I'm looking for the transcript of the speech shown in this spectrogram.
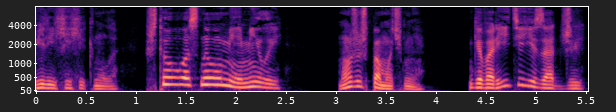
Вилли хихикнула. «Что у вас на уме, милый?» «Можешь помочь мне?» «Говорите, Езаджи».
